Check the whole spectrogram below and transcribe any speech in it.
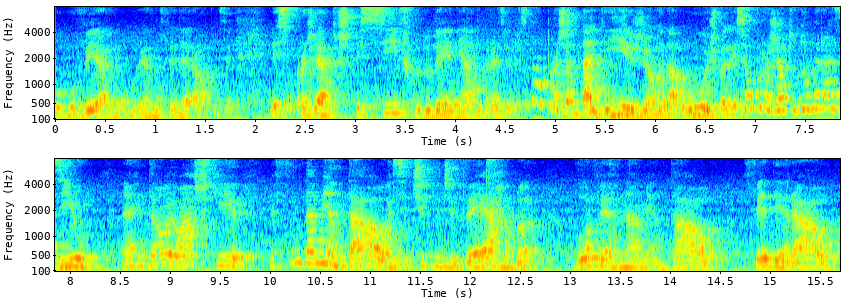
o governo, o governo federal, quer dizer, esse projeto específico do DNA do Brasil, isso não é um projeto da Lígia ou da USP, esse é um projeto do Brasil. Né? Então eu acho que é fundamental esse tipo de verba governamental, federal,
